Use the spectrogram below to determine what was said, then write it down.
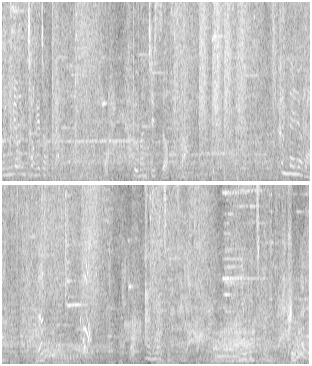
운명은 정해졌다. 도망칠 수 없어. 흩날려라. 응? 허! 방해하지 마세요. 요리처럼 흩날려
